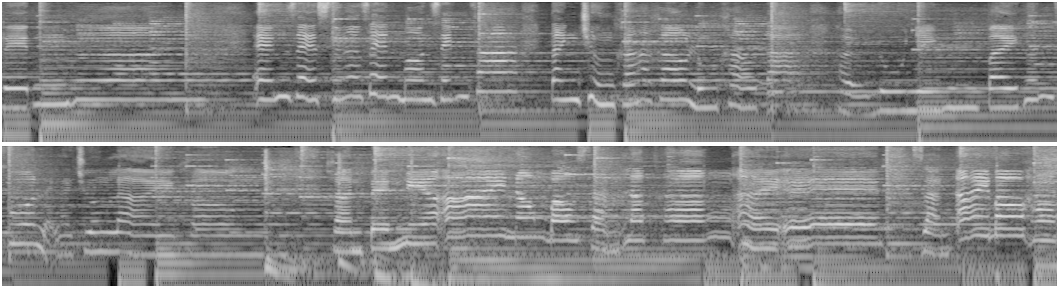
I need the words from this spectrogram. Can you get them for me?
dệt hương em dệt xưa rên mòn rên pha tanh trường khá khao lùng khao tà. Hở lù nhìn bay hướng vua, lại là trường lại không khàn bên mía ai nong bao sẵn lạc tháng ai em giản ai bao hăng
